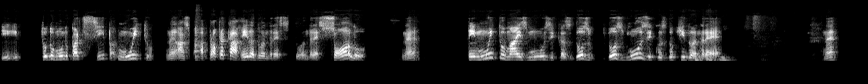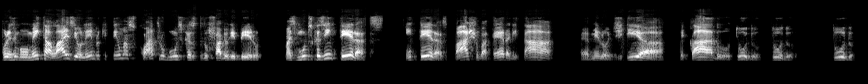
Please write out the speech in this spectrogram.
e todo mundo participa muito, né? A, a própria carreira do André, do André solo né? Tem muito mais músicas dos, dos músicos do que do André, né? Por exemplo, o Mentalize, eu lembro que tem umas quatro músicas do Fábio Ribeiro, mas músicas inteiras, inteiras, baixo, batera, guitarra, é, melodia, teclado, tudo, tudo, tudo.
